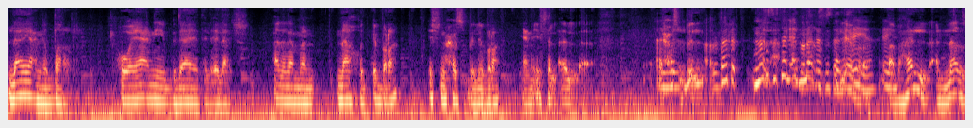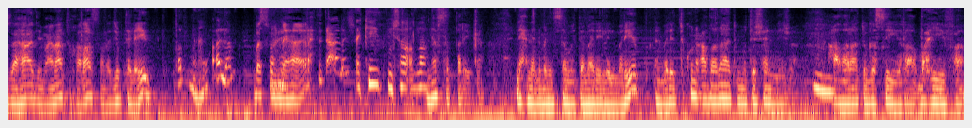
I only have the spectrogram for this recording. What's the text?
لا يعني الضرر هو يعني بداية العلاج. أنا لما ناخذ إبرة إيش نحس بالإبرة؟ يعني إيش ال نحس بال. نغزة الإبرة نغزة الإبرة. إيه إيه. طب هل النغزة هذه معناته خلاص أنا جبت العيد؟ طبعا هو ألم بس في النهاية راح تتعالج. أكيد إن شاء الله. نفس الطريقة. نحن لما نسوي تمارين للمريض المريض تكون عضلاته متشنجة. عضلاته قصيرة ضعيفة.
